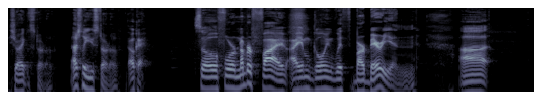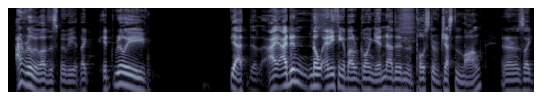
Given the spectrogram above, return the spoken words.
Sure, I can start off. Actually, you start off. Okay. So for number five, I am going with Barbarian. Uh, I really love this movie. Like it really, yeah. I, I didn't know anything about it going in other than the poster of Justin Long, and I was like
